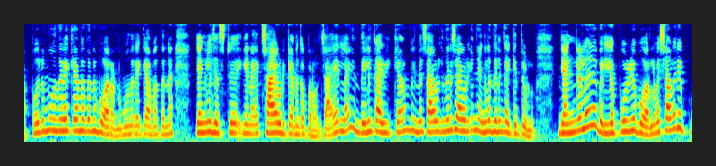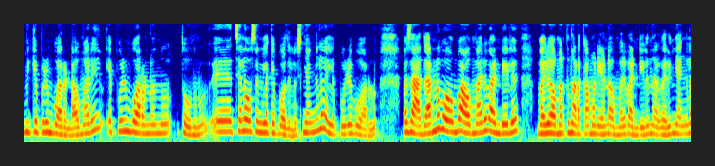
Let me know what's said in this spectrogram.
അപ്പോൾ ഒരു മൂന്നരയൊക്കെ ആകുമ്പോൾ തന്നെ പോകാറുണ്ട് മൂന്നരയൊക്കെ ആകുമ്പോൾ തന്നെ ഞങ്ങൾ ജസ്റ്റ് ഇങ്ങനെ ചായ കുടിക്കാനൊക്കെ പറയും. ചായ അല്ല എന്തെങ്കിലും കഴിക്കാം. പിന്നെ ചായ കുടിക്കുന്നവർ ചായ കുടിക്കാൻ ഞങ്ങൾ എന്തെങ്കിലും കഴിക്കത്തേ ഉള്ളൂ ഞങ്ങൾ വല്ലപ്പോഴേ പോകാറുള്ളൂ പക്ഷെ അവർ മിക്കപ്പോഴും പോകാറുണ്ട് അവന്മാർ എപ്പോഴും പോകാറുണ്ടെന്ന് തോന്നുന്നു. ചില ദിവസങ്ങളിലൊക്കെ പോകത്തില്ല. പക്ഷെ ഞങ്ങൾ വല്ലപ്പോഴേ പോകാറുള്ളൂ അപ്പോൾ സാധാരണ പോകുമ്പോൾ അവന്മാർ വണ്ടിയിൽ വരും. അവന്മാർക്ക് നടക്കാൻ മടിയാണ്ട് അവന്മാർ വണ്ടിയിൽ വരും. ഞങ്ങൾ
